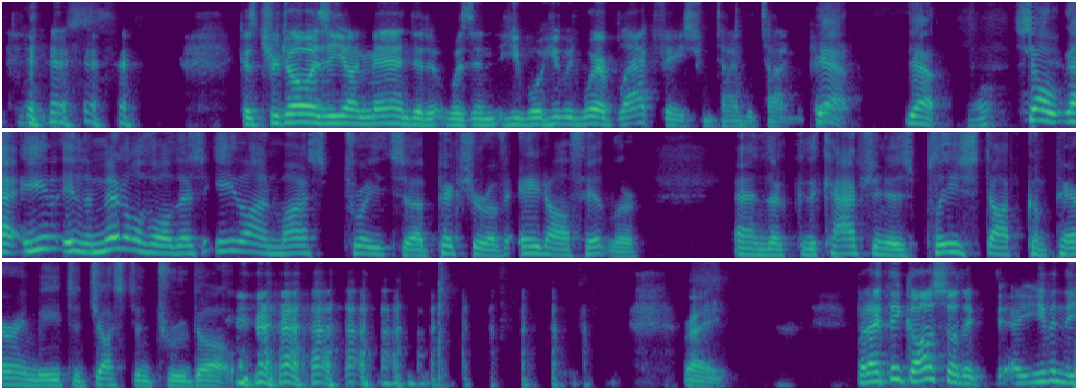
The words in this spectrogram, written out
because Trudeau as a young man did it was in he he would wear blackface from time to time. Apparently. Yeah, yeah. So uh, in the middle of all this, Elon Musk tweets a picture of Adolf Hitler, and the the caption is, "Please stop comparing me to Justin Trudeau." right but I think also that even the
